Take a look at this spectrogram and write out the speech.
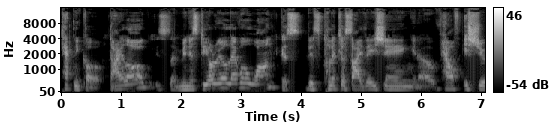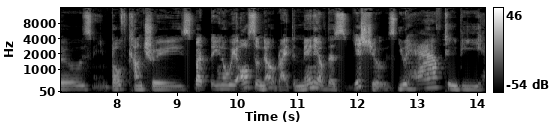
technical dialogue is the ministerial level one because this politicization, you know, health issues in both countries. But, you know, we also know, right, that many of those issues you have to be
